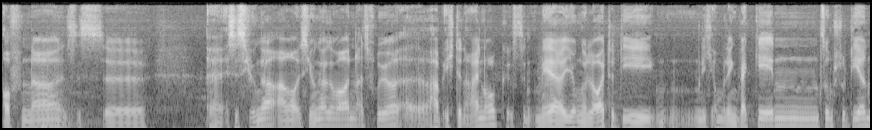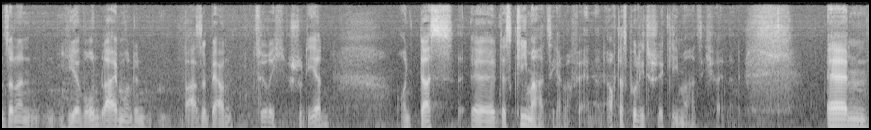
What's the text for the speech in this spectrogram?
offener, es ist, äh, es ist jünger. Aarau ist jünger geworden als früher, äh, habe ich den Eindruck. Es sind mehr junge Leute, die nicht unbedingt weggehen zum Studieren, sondern hier wohnen bleiben und in Basel, Bern, Zürich studieren. Und das, äh, das Klima hat sich einfach verändert. Auch das politische Klima hat sich verändert. Ähm,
